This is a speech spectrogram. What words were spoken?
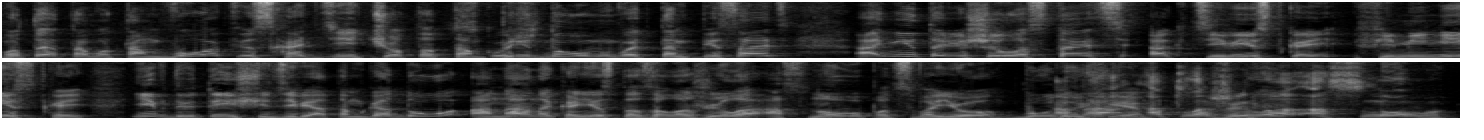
Вот это вот там в офис ходить, что-то там Скучно. придумывать, там писать. Анита решила стать активисткой-феминисткой. И в 2009 году она наконец-то заложила основу под свое будущее. Она отложила основу.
